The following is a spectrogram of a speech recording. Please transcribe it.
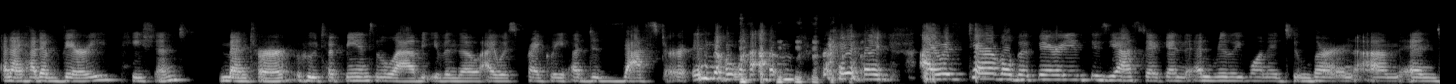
and I had a very patient mentor who took me into the lab, even though I was frankly a disaster in the lab. right? Like I was terrible, but very enthusiastic and, and really wanted to learn. Um, and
